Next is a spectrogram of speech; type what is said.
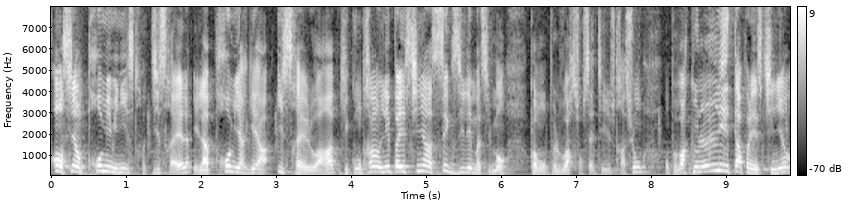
ancien Premier ministre d'Israël et la première guerre israélo-arabe qui contraint les Palestiniens à s'exiler massivement. Comme on peut le voir sur cette illustration, on peut voir que l'État palestinien,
